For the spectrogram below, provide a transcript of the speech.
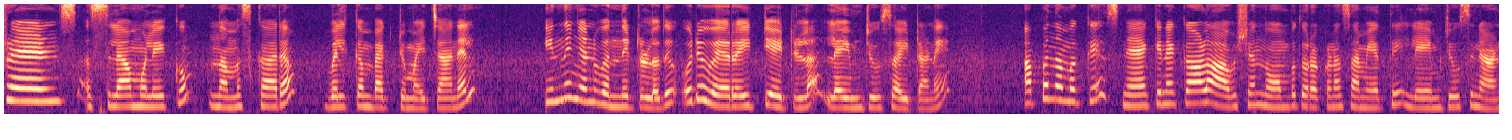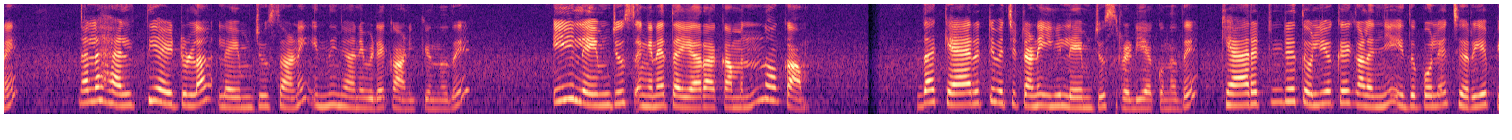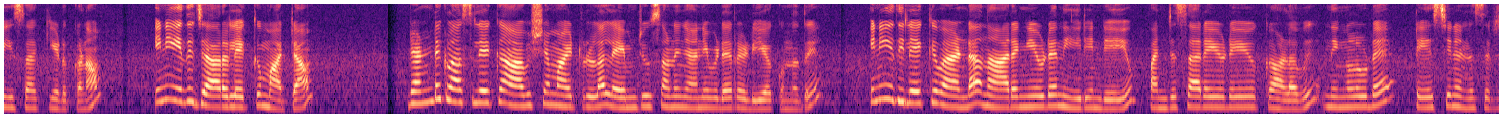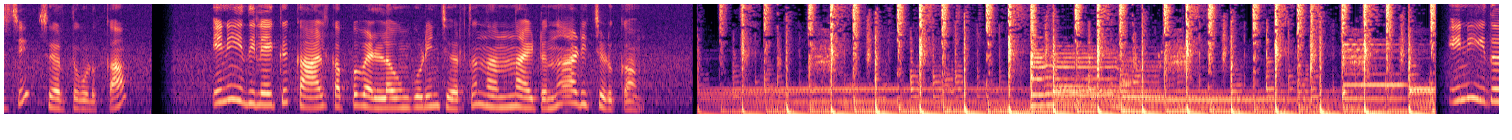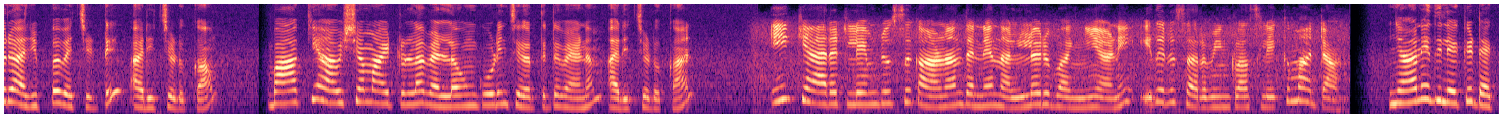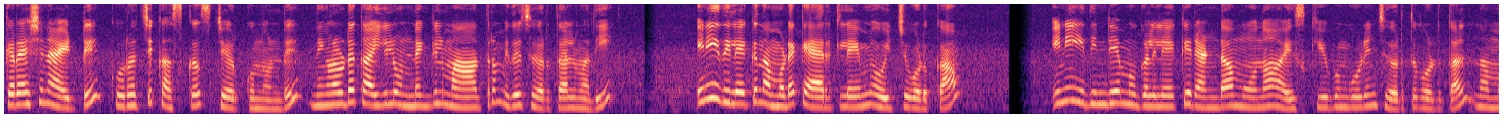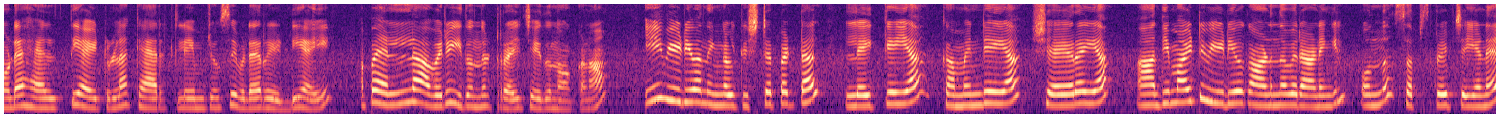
Friends അസ്സാമലൈക്കും നമസ്കാരം. Welcome back to my channel. ഇന്ന് ഞാൻ വന്നിട്ടുള്ളത് ഒരു വെറൈറ്റി ആയിട്ടുള്ള ലൈം ജ്യൂസ് ആയിട്ടാണ്. അപ്പം നമുക്ക് സ്നാക്കിനേക്കാൾ ആവശ്യം നോമ്പ് തുറക്കുന്ന സമയത്ത് ലൈം ജ്യൂസിനാണ്. നല്ല ഹെൽത്തി ആയിട്ടുള്ള ലൈം ജ്യൂസാണ് ഇന്ന് ഞാനിവിടെ കാണിക്കുന്നത്. ഈ ലൈം ജ്യൂസ് എങ്ങനെ തയ്യാറാക്കാമെന്ന് നോക്കാം. ഇതാ ക്യാരറ്റ് വെച്ചിട്ടാണ് ഈ ലേം ജ്യൂസ് റെഡിയാക്കുന്നത്. ക്യാരറ്റിന്റെ തൊലിയൊക്കെ കളഞ്ഞ് ഇതുപോലെ ചെറിയ പീസാക്കി എടുക്കണം. ഇനി ഇത് ജാറിലേക്ക് മാറ്റാം. രണ്ട് ഗ്ലാസ്സിലേക്ക് ആവശ്യമായിട്ടുള്ള ലൈം ജ്യൂസാണ് ഞാനിവിടെ റെഡിയാക്കുന്നത്. ഇനി ഇതിലേക്ക് വേണ്ട നാരങ്ങയുടെ നീരിന്റെയും പഞ്ചസാരയുടെയും ഒക്കെ അളവ് നിങ്ങളുടെ ടേസ്റ്റിനനുസരിച്ച് ചേർത്ത് കൊടുക്കാം. ഇനി ഇതിലേക്ക് കാൽ കപ്പ് വെള്ളവും കൂടിയും ചേർത്ത് നന്നായിട്ടൊന്ന് അടിച്ചെടുക്കാം. ഇതൊരു അരിപ്പ വെച്ചിട്ട് അരിച്ചെടുക്കാം. ബാക്കി ആവശ്യമായിട്ടുള്ള വെള്ളവും കൂടി ചേർത്തിട്ട് വേണം അരിച്ചെടുക്കാൻ. ഈ ക്യാരറ്റ് ലൈം ജ്യൂസ് കാണാൻ തന്നെ നല്ലൊരു ഭംഗിയാണ്. ഇതൊരു സർവിങ് ഗ്ലാസ്സിലേക്ക് മാറ്റാം. ഞാനിതിലേക്ക് ഡെക്കറേഷനായിട്ട് കുറച്ച് കസ്കസ് ചേർക്കുന്നുണ്ട്. നിങ്ങളുടെ കയ്യിലുണ്ടെങ്കിൽ മാത്രം ഇത് ചേർത്താൽ മതി. ഇനി ഇതിലേക്ക് നമ്മുടെ ക്യാരറ്റ് ലൈം ഒഴിച്ചു കൊടുക്കാം. ഇനി ഇതിന്റെ മുകളിലേക്ക് രണ്ടോ മൂന്നോ ഐസ് ക്യൂബും കൂടി ചേർത്ത് കൊടുത്താൽ നമ്മുടെ ഹെൽത്തി ആയിട്ടുള്ള ക്യാരറ്റ് ലൈം ജ്യൂസ് ഇവിടെ റെഡിയായി അപ്പോൾ എല്ലാവരും ഇതൊന്ന് ട്രൈ ചെയ്ത് നോക്കണം. ഈ വീഡിയോ നിങ്ങൾക്ക് ഇഷ്ടപ്പെട്ടാൽ ലൈക്ക് ചെയ്യുക കമന്റ് ചെയ്യുക ഷെയർ ചെയ്യുക. ആദ്യമായിട്ട് വീഡിയോ കാണുന്നവരാണെങ്കിൽ ഒന്ന് സബ്സ്ക്രൈബ് ചെയ്യണേ.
